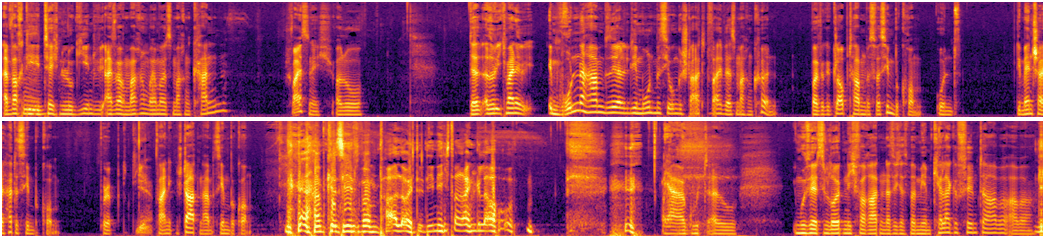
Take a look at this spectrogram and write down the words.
Einfach die Mhm. Technologie einfach machen, weil man es machen kann? Ich weiß nicht. Also, der, also ich meine, im Grunde haben sie ja die Mondmission gestartet, weil wir es machen können. Weil wir geglaubt haben, dass wir es hinbekommen. Und die Menschheit hat es hinbekommen. Oder die Ja. Vereinigten Staaten haben es hinbekommen. Abgesehen von ein paar Leute, die nicht daran glauben. Ja, gut, also ich muss ja jetzt den Leuten nicht verraten, dass ich das bei mir im Keller gefilmt habe, aber gut.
